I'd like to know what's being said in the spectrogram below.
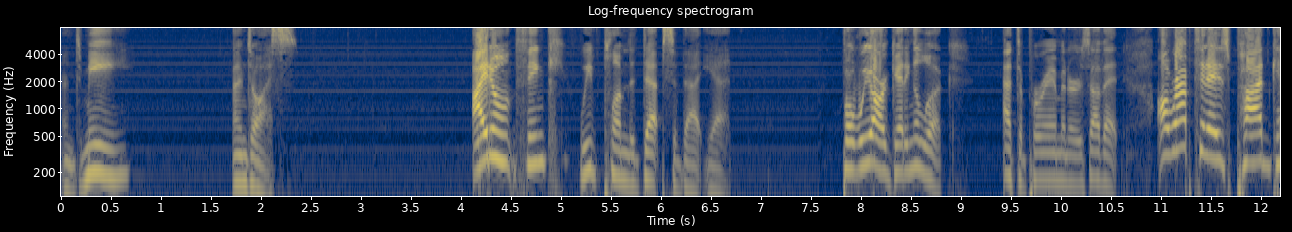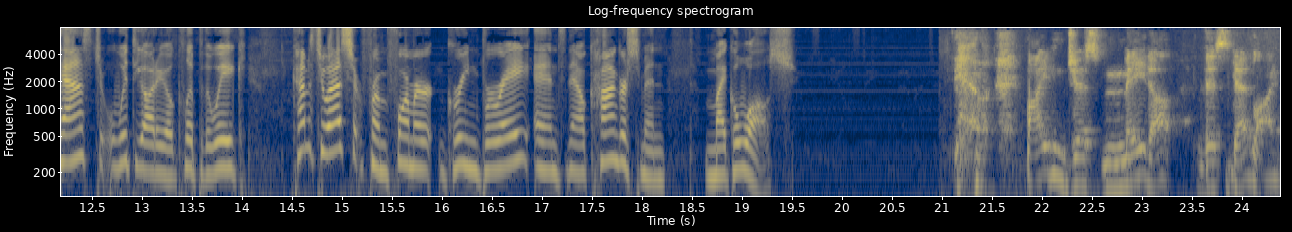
and me and us? I don't think we've plumbed the depths of that yet. But we are getting a look at the parameters of it. I'll wrap today's podcast with the audio clip of the week. Comes to us from former Green Beret and now Congressman Michael Waltz. Biden just made up this deadline.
